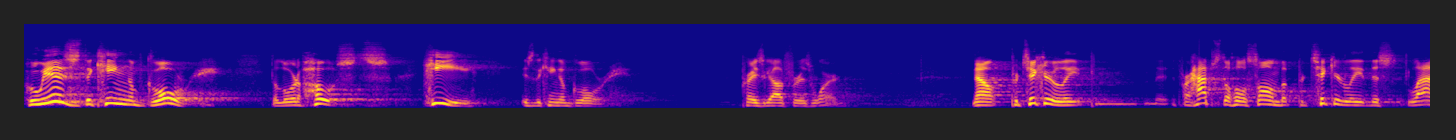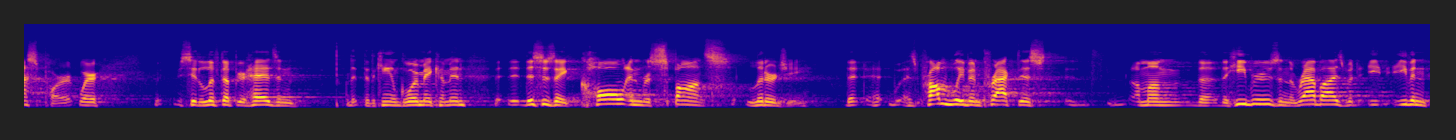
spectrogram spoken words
Who is the King of glory? The Lord of hosts. He is the King of glory. Praise God for his word. Now, particularly, perhaps the whole psalm, but particularly this last part where you see to lift up your heads and that the King of Glory may come in. This is a call and response liturgy that has probably been practiced among the, the Hebrews and the rabbis, but even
